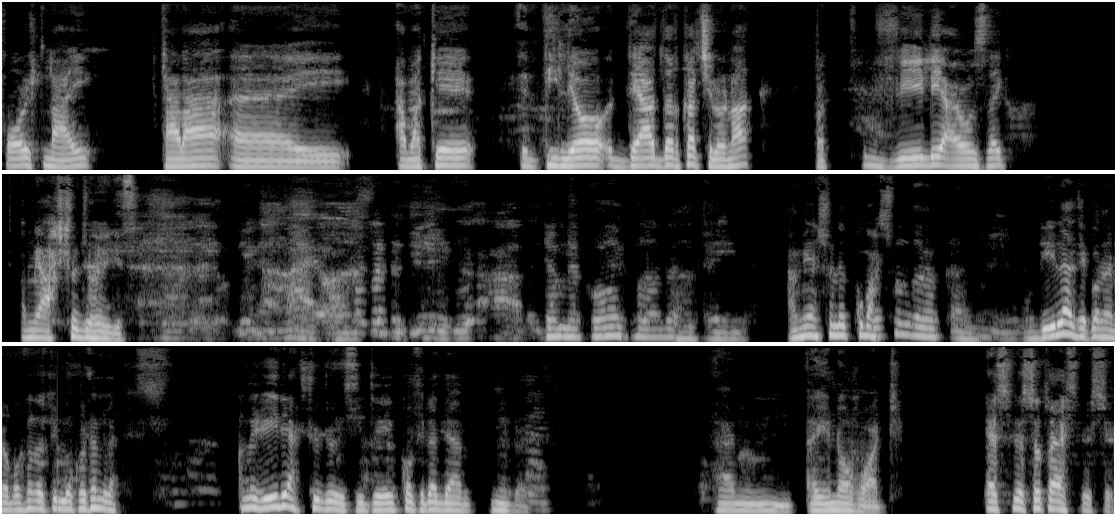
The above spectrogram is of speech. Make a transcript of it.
ফল্ট নাই, তারা আমাকে দিলেও, দেওয়ার দরকার ছিল না but really I was like আমি আশ্চর্য হয়ে গেছি। আমি আসলে খুব একটা ডিল আছে কোনো একটা বসন্ত তুই লোকেশন আমি রিয়েলি আশ্চর্য হয়েছি যে কফিটা দেওয়ার হ্যাঁ আই নো হোয়াট এসপ্রেসো তো এসপ্রেসো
